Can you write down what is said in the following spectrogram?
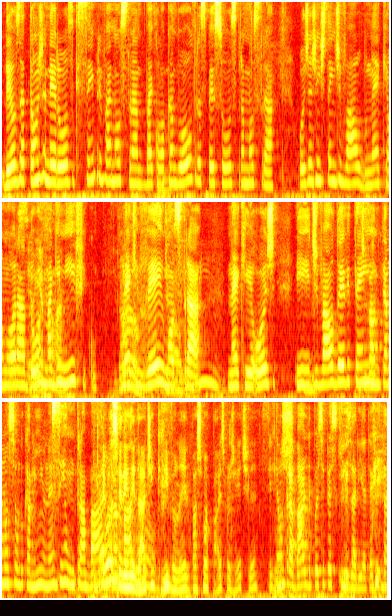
Deus é tão generoso que sempre vai mostrando, vai colocando outras pessoas para mostrar. Hoje a gente tem Divaldo, né, que é um orador magnífico, né, que veio Divaldo. mostrar, né, que hoje e Divaldo ele tem Divaldo tem a mansão do caminho, né? sim um Tem trabalho. uma um serenidade trabalho- incrível, né? Ele passa uma paz pra gente, né? Ele tem um Nossa. trabalho, depois você pesquisaria, até que está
